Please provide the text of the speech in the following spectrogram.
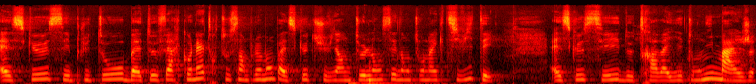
Est-ce que c'est plutôt bah, te faire connaître tout simplement parce que tu viens de te lancer dans ton activité? Est-ce que c'est de travailler ton image?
